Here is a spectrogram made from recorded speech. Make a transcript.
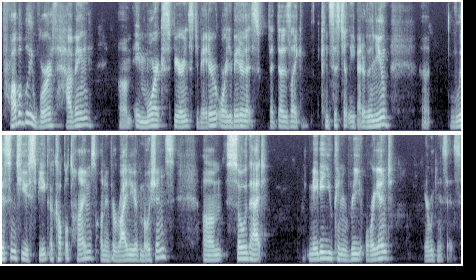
probably worth having um, a more experienced debater or a debater that's that does like consistently better than you uh, listen to you speak a couple times on a variety of motions um, so that maybe you can reorient your weaknesses.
